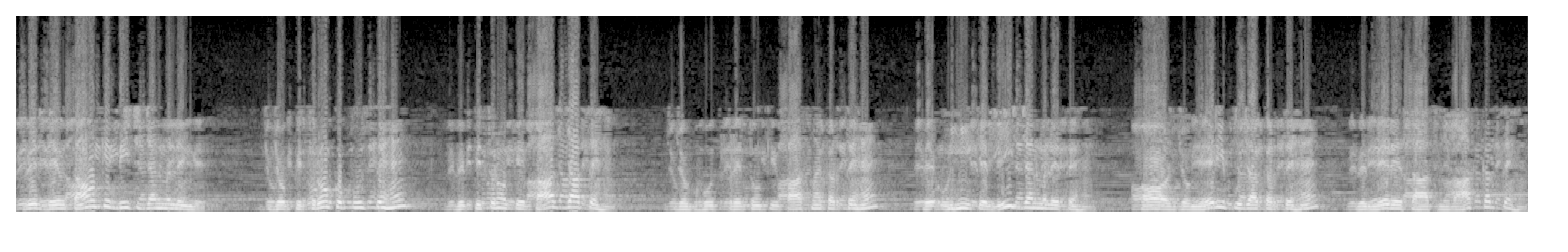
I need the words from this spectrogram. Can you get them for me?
वे देवताओं के बीच जन्म लेंगे, जो पितरों को पूजते हैं वे पितरों के पास जाते हैं। जो भूत प्रेतों की उपासना करते हैं, वे उन्हीं के बीच जन्म लेते हैं। और जो मेरी पूजा करते हैं, वे मेरे साथ निवास करते हैं।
